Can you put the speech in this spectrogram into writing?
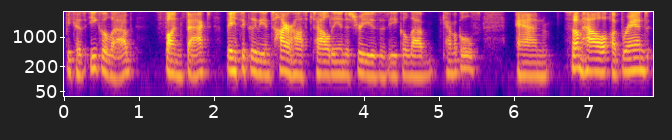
because Ecolab, fun fact, basically the entire hospitality industry uses Ecolab chemicals. And somehow a brand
